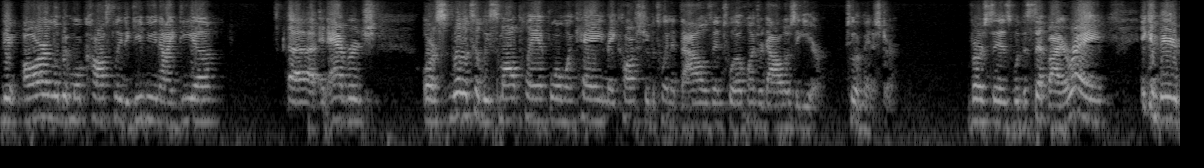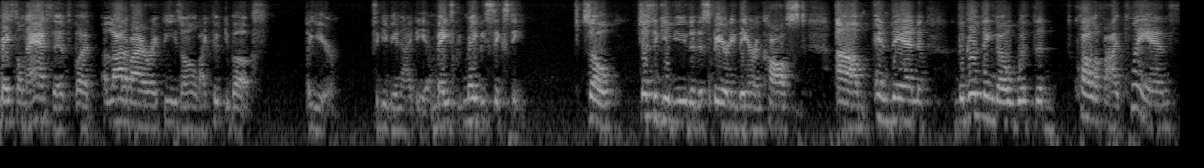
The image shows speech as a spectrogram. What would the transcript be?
they are a little bit more costly to give you an idea. Uh, an average or a relatively small plan 401k may cost you between $1,000 $1,200 a year to administer. Versus with the SEP IRA, it can vary based on the assets, but a lot of IRA fees are like 50 bucks a year to give you an idea, maybe, maybe 60. So just to give you the disparity there in cost. Um, and then the good thing though with the qualified plans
